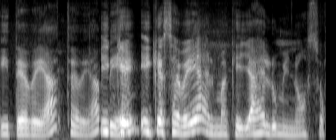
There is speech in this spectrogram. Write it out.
y te veas, te veas y bien. Que, y que se vea el maquillaje luminoso.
